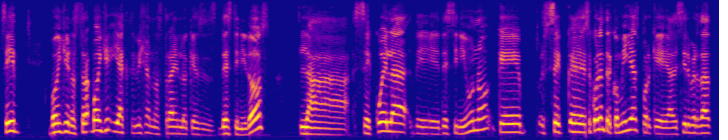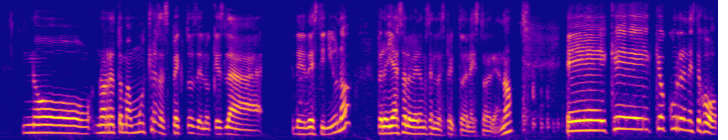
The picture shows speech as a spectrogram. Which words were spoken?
sí, Bungie, nos Bungie y Activision nos traen lo que es Destiny 2, la secuela de Destiny 1, que pues, eh, secuela entre comillas porque a decir verdad no, no retoma muchos aspectos de lo que es la de Destiny 1, pero ya eso lo veremos en el aspecto de la historia, ¿no? Eh, ¿qué, ¿Qué ocurre en este juego?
